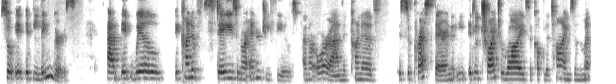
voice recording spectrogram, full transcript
So it, it lingers and it will, it kind of stays in our energy field and our aura and it kind of is suppressed there and it, it'll try to rise a couple of times. And the,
